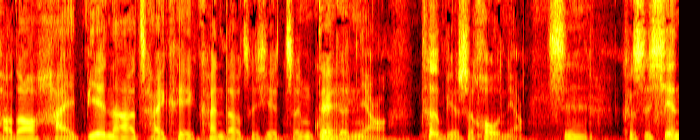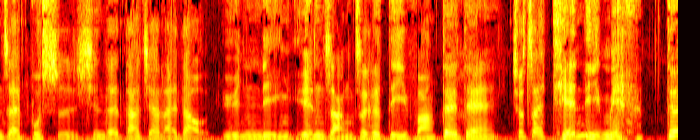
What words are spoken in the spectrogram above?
跑到海边啊，才可以看到这些珍贵的鸟，特别是候鸟。是。可是现在不是，现在大家来到云林园长这个地方，对对，就在田里面，对，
